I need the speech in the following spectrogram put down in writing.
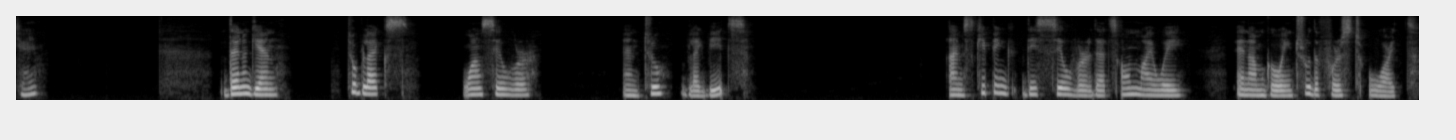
Okay. Then again two blacks one silver and two black beads. I'm skipping this silver that's on my way and I'm going through the first white.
